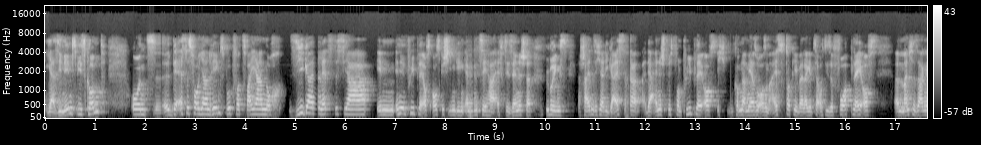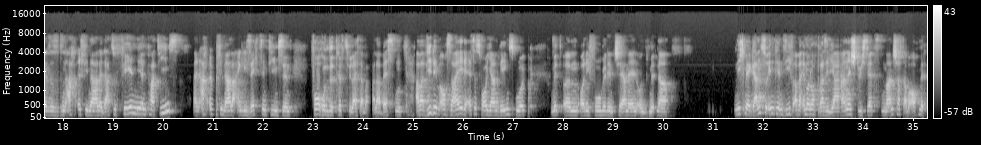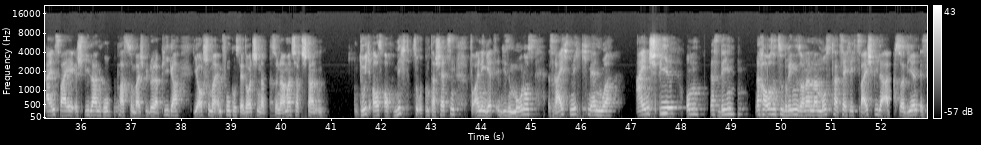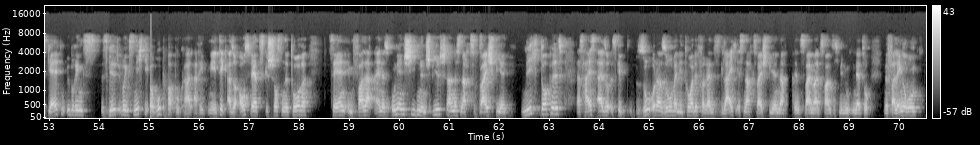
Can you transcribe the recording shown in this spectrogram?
ja, sie nehmen es, wie es kommt. Und äh, der SSV Jan Regensburg vor zwei Jahren noch Sieger letztes Jahr im, in den Pre-Playoffs ausgeschieden gegen MCH FC Sennestadt. Übrigens, da scheiden sich ja die Geister. Der eine spricht von Pre-Playoffs. Ich komme da mehr so aus dem Eishockey, weil da gibt's ja auch diese Vor-Playoffs. Äh, manche sagen, es ist ein Achtelfinale. Dazu fehlen mir ein paar Teams, weil ein Achtelfinale eigentlich 16 Teams sind. Vorrunde trifft's vielleicht am allerbesten. Aber wie dem auch sei, der SSV Jan Regensburg mit ähm, Olli Vogel, dem Chairman, und mit einer nicht mehr ganz so intensiv, aber immer noch brasilianisch durchsetzten Mannschaft, aber auch mit ein, zwei Spielern, Ropas zum Beispiel oder Piga, die auch schon mal im Fokus der deutschen Nationalmannschaft standen. Durchaus auch nicht zu unterschätzen, vor allen Dingen jetzt in diesem Modus. Es reicht nicht mehr nur ein Spiel, um das Ding nach Hause zu bringen, sondern man muss tatsächlich zwei Spiele absolvieren. Es gelten übrigens, es gilt übrigens nicht die Europapokal-Arithmetik, also auswärts geschossene Tore zählen im Falle eines unentschiedenen Spielstandes nach zwei Spielen nicht doppelt. Das heißt also, es gibt so oder so, wenn die Tordifferenz gleich ist nach zwei Spielen, nach den zweimal 20 Minuten netto, eine Verlängerung.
